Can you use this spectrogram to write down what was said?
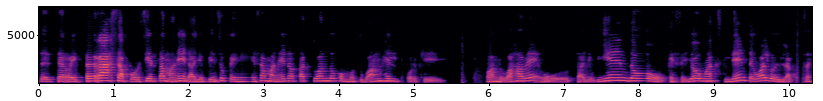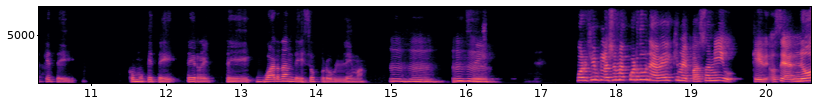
te, te, retrasa por cierta manera. Yo pienso que en esa manera está actuando como tu ángel porque cuando vas a ver o está lloviendo o qué sé yo, un accidente o algo y la cosa es que te, como que te, te, te guardan de esos problemas. Sí. Por ejemplo, yo me acuerdo una vez que me pasó a mí, que, o sea, no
